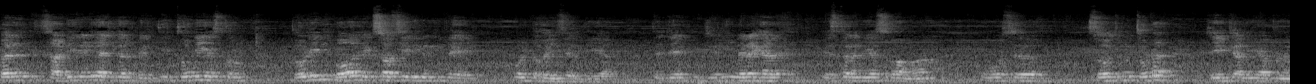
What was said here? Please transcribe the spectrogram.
ਪਰ ਸਾਡੀ ਜਿਹੜੀ ਅੱਜ ਕੱਲ੍ਹ ਬਿਰਤੀ ਥੋੜੀ ਇਸ ਤੋਂ ਥੋੜੀ ਨਹੀਂ ਬਹੁਤ 180 ਡਿਗਰੀ ਤੇ ਉਲਟ ਹੋਈ ਫਿਰਦੀ ਆ। ਤੇ ਜਿਹੜੀ ਮੇਰੇ ਖਿਆਲ ਇਸ ਤਰ੍ਹਾਂ ਦੀਆਂ ਸੁਭਾਵਾਂ ਉਸ ਸੋਚ ਨੂੰ ਥੋੜਾ ਠੀਕ ਕਰਨ ਆਪਣਾ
